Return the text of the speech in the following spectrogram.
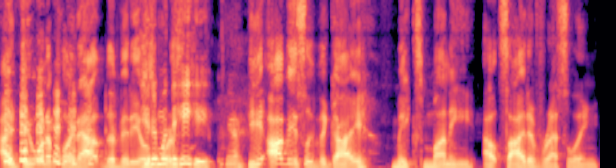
I do want to point out the videos. Hit him with the hee hee. Yeah. He obviously the guy makes money outside of wrestling,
